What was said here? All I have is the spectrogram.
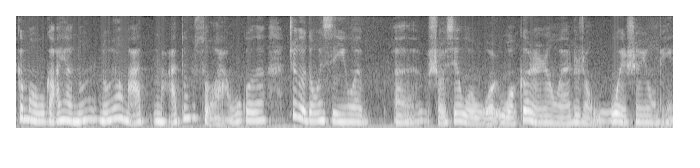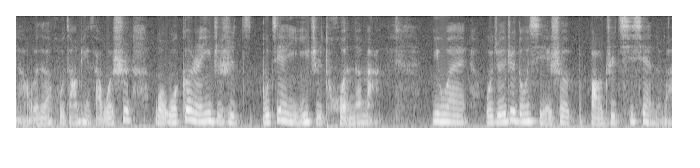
根本我讲，哎呀，侬侬要买买多少啊？我觉得这个东西，因为呃，首先我我我个人认为，这种卫生用品啊，或者护脏品啥，我是我我个人一直是不建议一直囤的嘛。因为我觉得这东西也是有保质期限的嘛，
